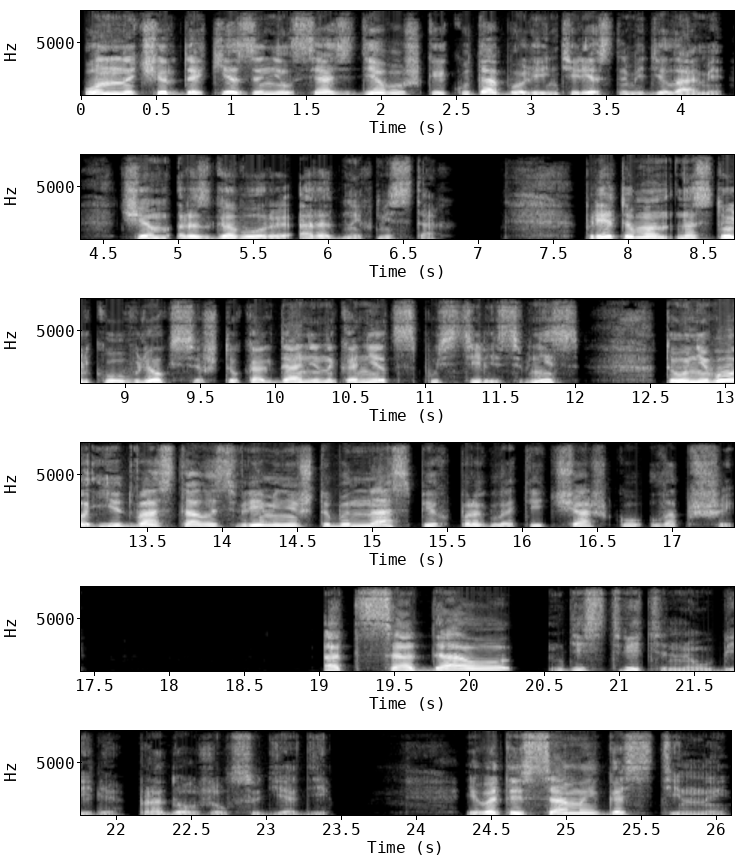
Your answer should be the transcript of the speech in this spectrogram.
он на чердаке занялся с девушкой куда более интересными делами, чем разговоры о родных местах. При этом он настолько увлекся, что когда они, наконец, спустились вниз, то у него едва осталось времени, чтобы наспех проглотить чашку лапши. «Отца Дао действительно убили», — продолжил судья Ди. «И в этой самой гостиной.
